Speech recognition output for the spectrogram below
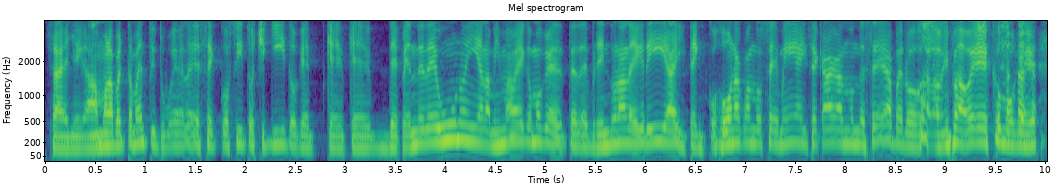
o sea, llegábamos al apartamento y tú ves ese cosito chiquito que, que, que, depende de uno y a la misma vez como que te brinda una alegría y te encojona cuando se mea y se cagan donde sea, pero a la misma vez como que...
